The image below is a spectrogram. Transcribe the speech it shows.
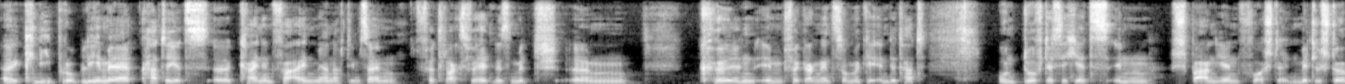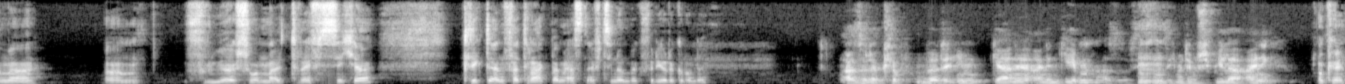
äh, Knieprobleme, hatte jetzt äh, keinen Verein mehr, nachdem sein Vertragsverhältnis mit ähm, Köln im vergangenen Sommer geendet hat und durfte sich jetzt in Spanien vorstellen. Mittelstürmer, ähm, früher schon mal treffsicher. Kriegt er einen Vertrag beim ersten FC Nürnberg für die Rückrunde? Also der Club würde ihm gerne einen geben. Also sie sind mhm. sich mit dem Spieler einig. Okay.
